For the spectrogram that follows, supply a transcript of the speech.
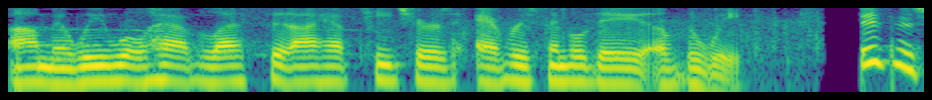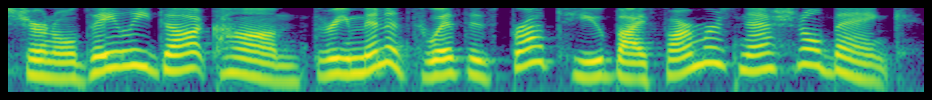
Um, and we will have lesson. I have teachers every single day of the week. BusinessJournalDaily.com. Three Minutes With is brought to you by Farmers National Bank.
